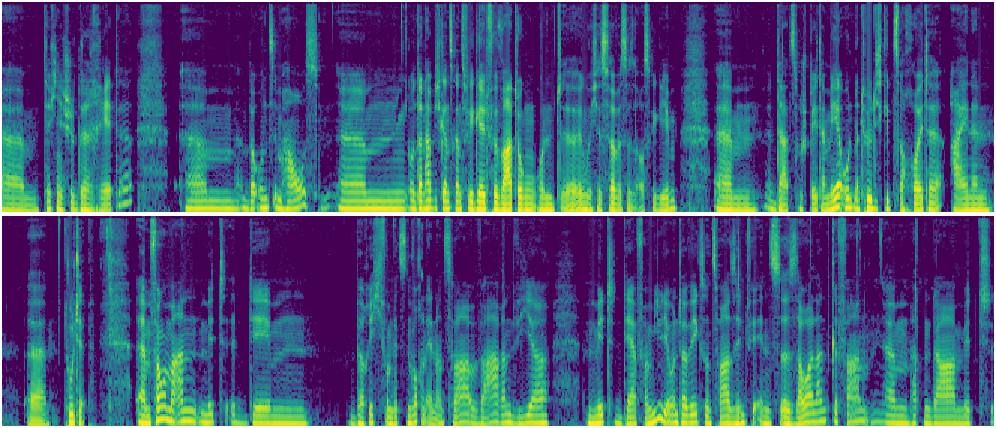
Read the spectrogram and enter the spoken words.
ähm, technische Geräte ähm, bei uns im Haus. Ähm, und dann habe ich ganz, ganz viel Geld für Wartungen und äh, irgendwelche Services ausgegeben. Ähm, dazu später mehr. Und natürlich gibt es auch heute einen äh, Tooltip. Ähm, fangen wir mal an mit dem Bericht vom letzten Wochenende. Und zwar waren wir mit der Familie unterwegs und zwar sind wir ins äh, Sauerland gefahren, ähm, hatten da mit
